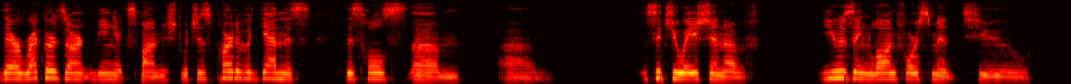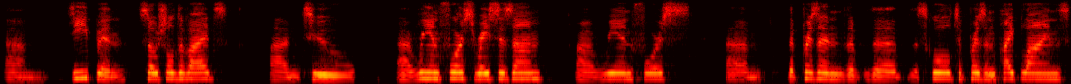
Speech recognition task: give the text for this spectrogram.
their records aren't being expunged, which is part of, again, this, this whole um, um, situation of using law enforcement to um, deepen social divides, um, to uh, reinforce racism, uh, reinforce um, the prison, the, the, the school to prison pipelines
